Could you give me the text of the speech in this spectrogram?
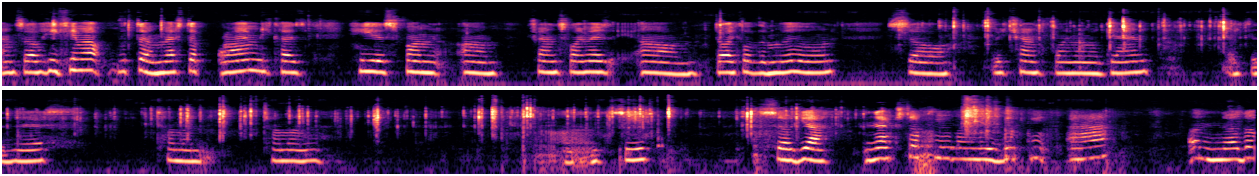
And so he came out with the messed up arm because he is from um, Transformers um, Dark of the Moon. So we transform him again like this. Come come on um, see? So yeah, next up we're going to be looking at another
